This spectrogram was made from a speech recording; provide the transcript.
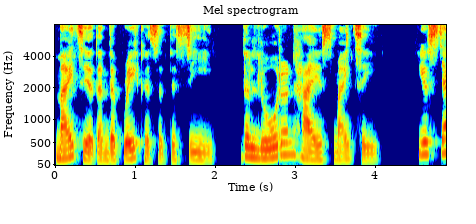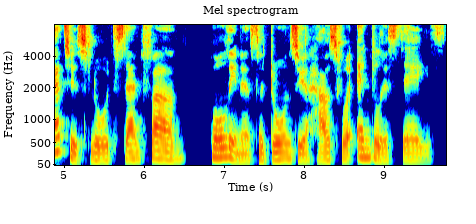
mightier than the breakers of the sea. The Lord on high is mighty. Your statutes, Lord, stand firm. Holiness adorns your house for endless days.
